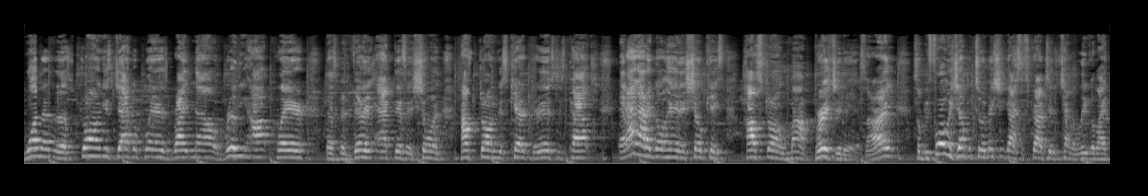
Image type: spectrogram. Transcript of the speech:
one of the strongest Jack-O players right now, really hot player that's been very active and showing how strong this character is this patch. And I gotta go ahead and showcase how strong my Bridget is, all right? So before we jump into it, make sure you guys subscribe to the channel, leave a like,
